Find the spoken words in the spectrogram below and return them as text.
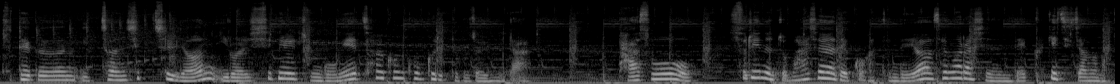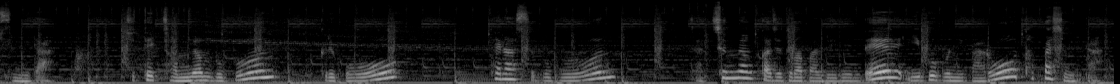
주택은 2017년 1월 10일 준공의 철근 콘크리트 구조입니다. 다소 수리는 좀 하셔야 될 것 같은데요. 생활하시는데 크게 지장은 없습니다. 주택 전면 부분 그리고 테라스 부분 자, 측면까지 돌아봐 드리는데 이 부분이 바로 텃밭입니다.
